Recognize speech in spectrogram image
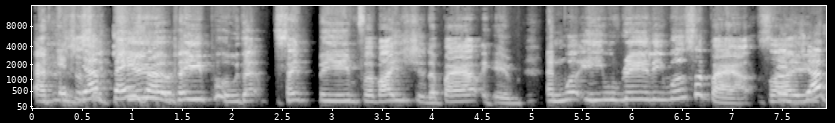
And it's just Jeff a queue of people that sent me information about him and what he really was about. So if Jeff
